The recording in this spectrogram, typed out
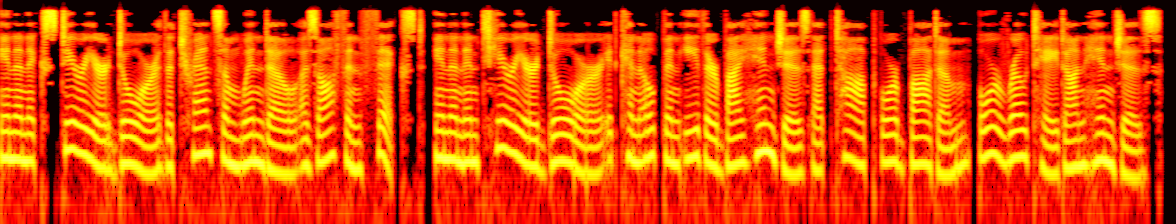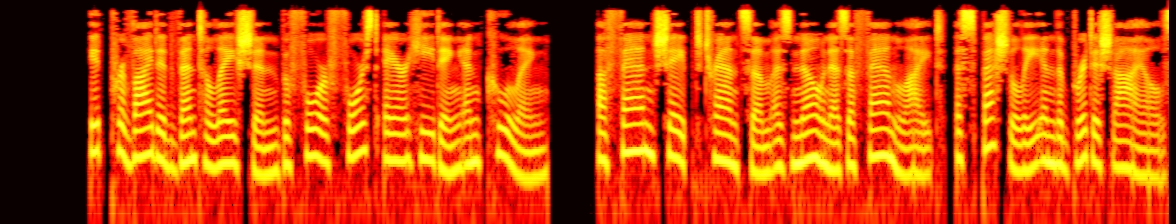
in an exterior door the transom window is often fixed, in an interior door it can open either by hinges at top or bottom, or rotate on hinges. It provided ventilation before forced air heating and cooling. A fan-shaped transom is known as a fanlight, especially in the British Isles.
